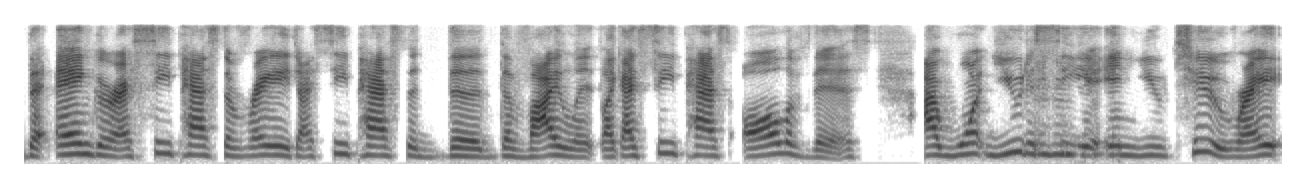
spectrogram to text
the anger i see past the rage i see past the the the violent like i see past all of this i want you to mm-hmm. see it in you too right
